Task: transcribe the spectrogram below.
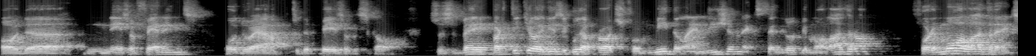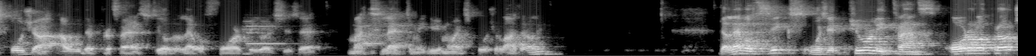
of the nasopharynx all the way up to the base of the skull. So it's very particularly, this is a good approach for midline lesion, extend a little bit more lateral. For a more lateral exposure, I would have preferred still the level four because it's a maxillectomy, give you more exposure laterally. The level six was a purely transoral approach,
